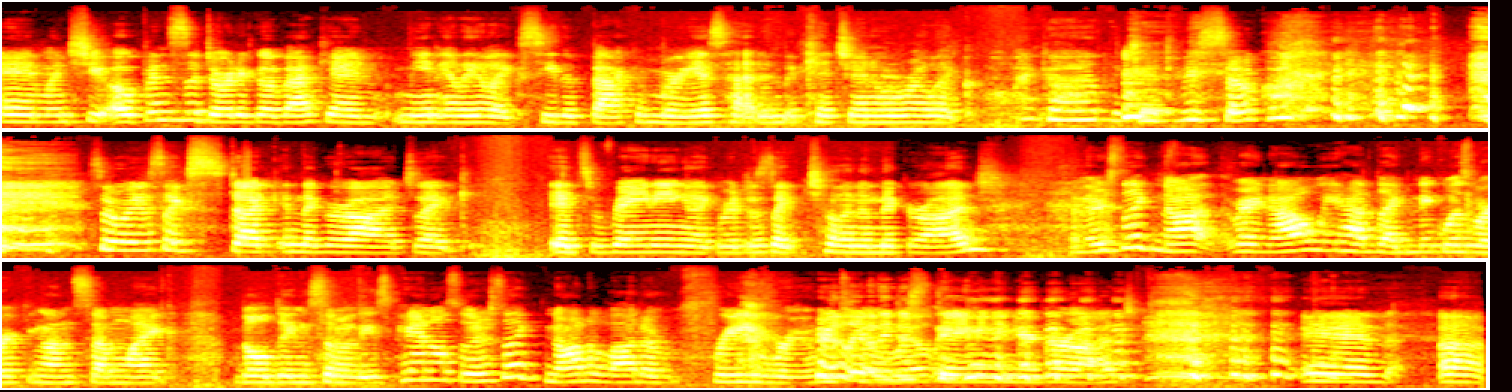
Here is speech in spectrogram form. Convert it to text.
And when she opens the door to go back in, me and Illy like see the back of Mariya's head in the kitchen and we're like, oh my god, like we have to be so quiet. so we're just like stuck in the garage, like it's raining, like we're just like chilling in the garage. And there's like not right now we had like Nick was working on some like building some of these panels, so there's like not a lot of free room. We're to literally just really- standing in your garage. And um,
